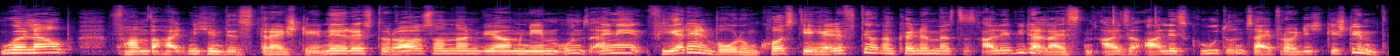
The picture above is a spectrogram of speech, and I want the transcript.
Urlaub fahren wir halt nicht in das Drei-Sterne-Restaurant, sondern wir nehmen uns eine Ferienwohnung, kostet die Hälfte und dann können wir uns das alle wieder leisten. Also alles gut und sei freudig gestimmt.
